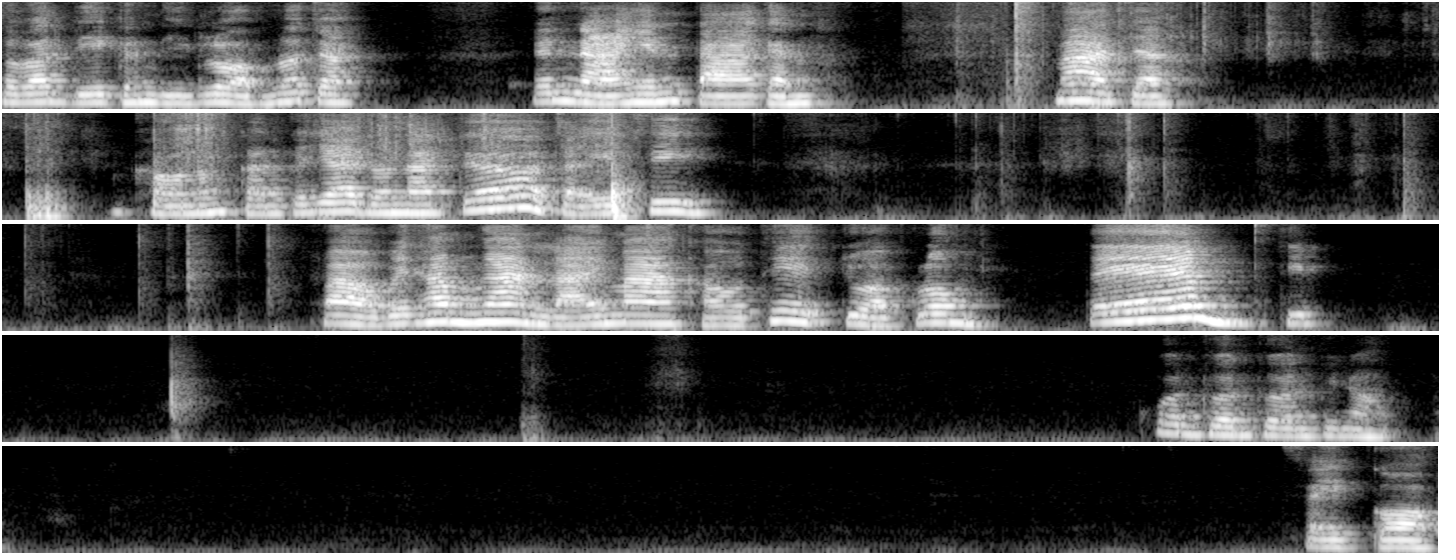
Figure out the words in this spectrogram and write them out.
สวัสดีกันอีกรอบเนาะจ้ะเห็นหนาเห็นตากัน มาจ้ะเขาน้ำกันก็ย่ายโดนัทเด้อจ้ะเอฟซี เป่าไปทำงานหลายมาเขาเทศจวกลมเต็มติบทวนทวนทวนพี่น้องใส่กรอก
